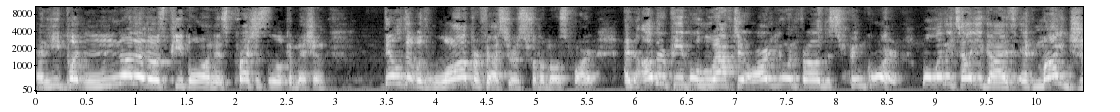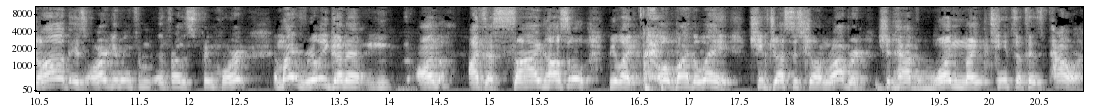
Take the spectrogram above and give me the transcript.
and he put none of those people on his precious little commission filled it with law professors for the most part, and other people who have to argue in front of the Supreme Court. Well, let me tell you guys, if my job is arguing from in front of the Supreme Court, am I really gonna on as a side hustle be like, oh, by the way, Chief Justice John Robert should have one nineteenth of his power?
